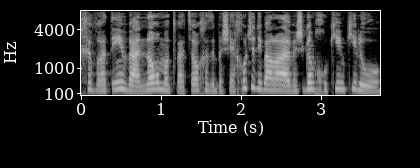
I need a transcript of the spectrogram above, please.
החברתיים והנורמות והצורך הזה בשייכות שדיברנו עליו יש גם חוקים כאילו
